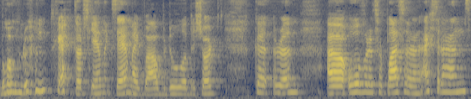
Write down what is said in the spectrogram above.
long run gaat het waarschijnlijk zijn, maar ik wou bedoelen de short run. Uh, over het verplaatsen van een achterhand.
